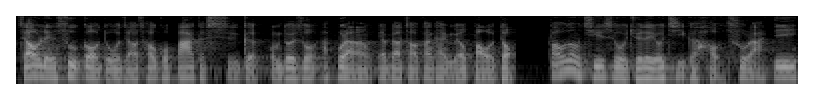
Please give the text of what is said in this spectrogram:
只要人数够多，只要超过八个、十个，我们都会说啊，不然要不要找看看有没有包栋？包栋其实我觉得有几个好处啦。第一，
